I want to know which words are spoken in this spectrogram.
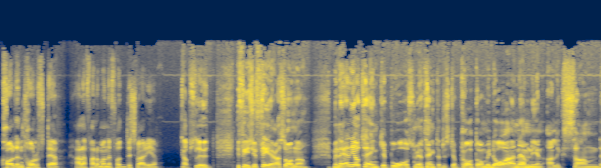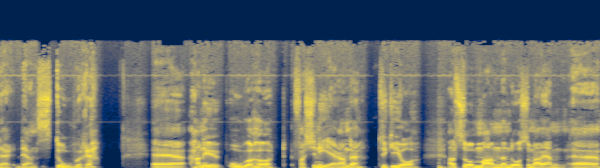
Karl XII, i alla fall om man är född i Sverige. Absolut. Det finns ju flera sådana. Men en jag tänker på och som jag tänkte att vi ska prata om idag är nämligen Alexander den store. Eh, han är ju oerhört fascinerande, tycker jag. Alltså mannen då som är en, eh,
